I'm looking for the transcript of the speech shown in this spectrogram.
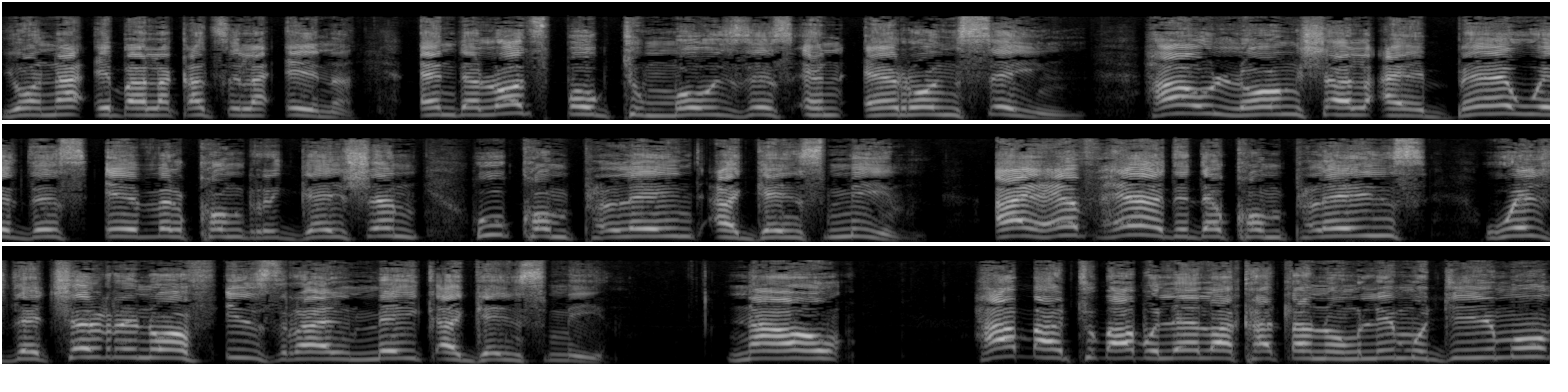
yona e bala ka tsela ena and the Lord spoke to Moses and Aaron saying how long shall I bear with this evil congregation who complained against me? I have heard the complaints which the children of Israel make against me. Now, ha batho ba bolela kgatlanong le modimo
